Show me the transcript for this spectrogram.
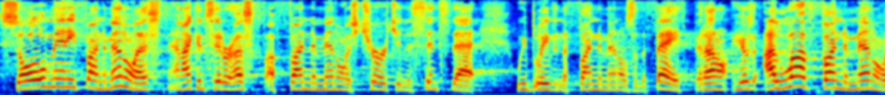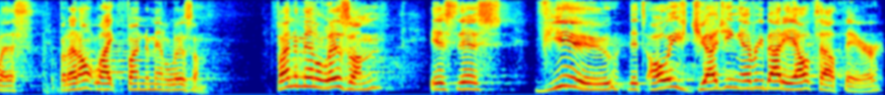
so many fundamentalists, and I consider us a fundamentalist church in the sense that we believe in the fundamentals of the faith, but I don't, here's, I love fundamentalists, but I don't like fundamentalism. Fundamentalism is this view that's always judging everybody else out there,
